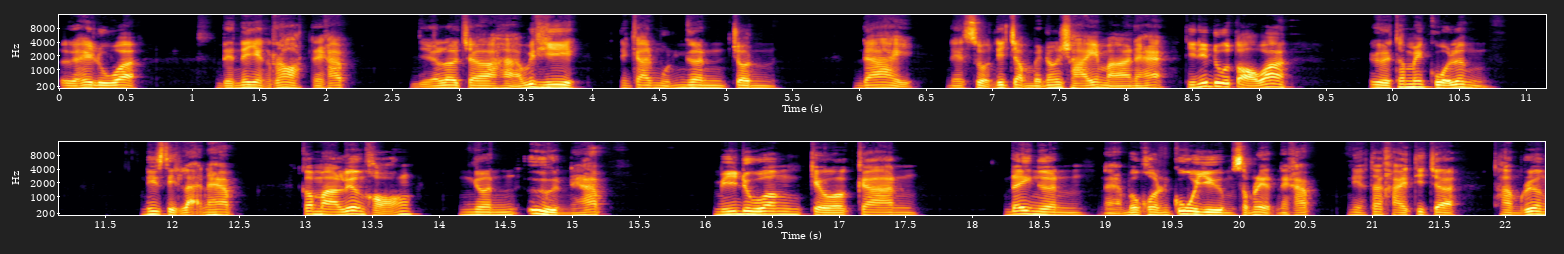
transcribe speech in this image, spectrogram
เออให้รู้ว่าเดือนนี้อยังรอดนะครับ เดี๋ยวเราจะหาวิธีในการหมุนเงินจนได้ในส่วนที่จำเป็นต้องใช้มานะฮะทีนี้ดูต่อว่าเออถ้าไม่กลัวเรื่องหนี้สินละนะครับ ก็มาเรื่องของเงินอื่นนะครับ มีดวงเกี่ยวกับการ ได้เงินนะบางคนกู้ยืมสำเร็จนะครับเนี่ยถ้าใครที่จะทำเรื่อง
